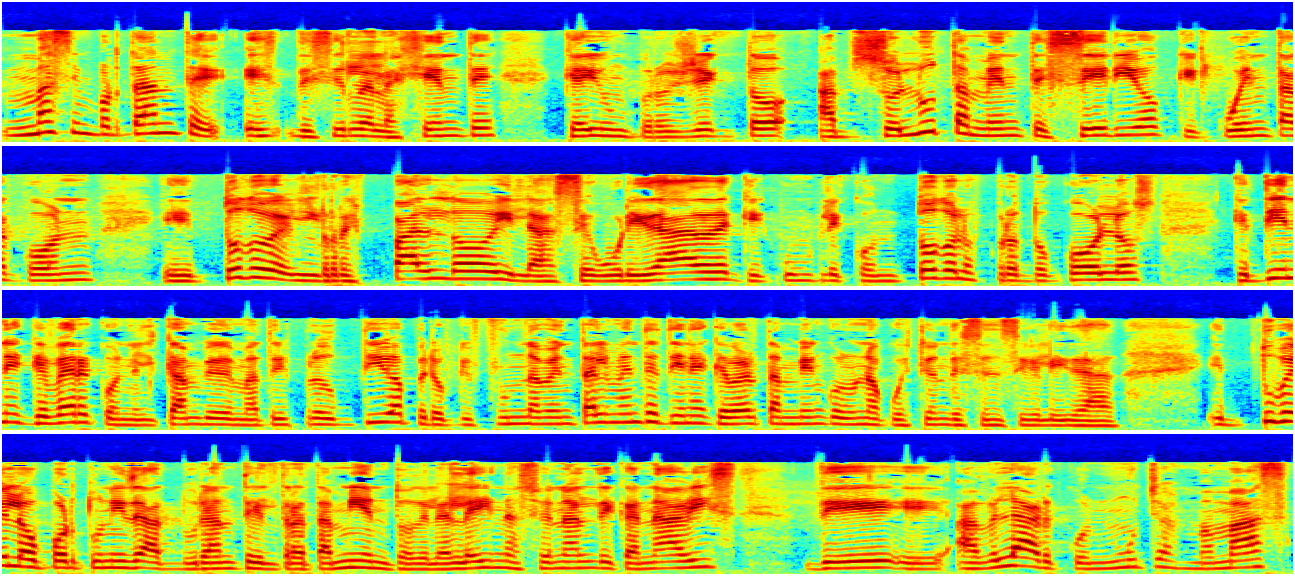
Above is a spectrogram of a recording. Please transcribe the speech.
más importante es decirle a la gente que hay un proyecto absolutamente serio que cuenta con eh, todo el respaldo y la seguridad, que cumple con todos los protocolos, que tiene que ver con el cambio de matriz productiva, pero que fundamentalmente tiene que ver también con una cuestión de sensibilidad. Eh, tuve la oportunidad durante el tratamiento de la Ley Nacional de Cannabis de eh, hablar con muchas mamás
